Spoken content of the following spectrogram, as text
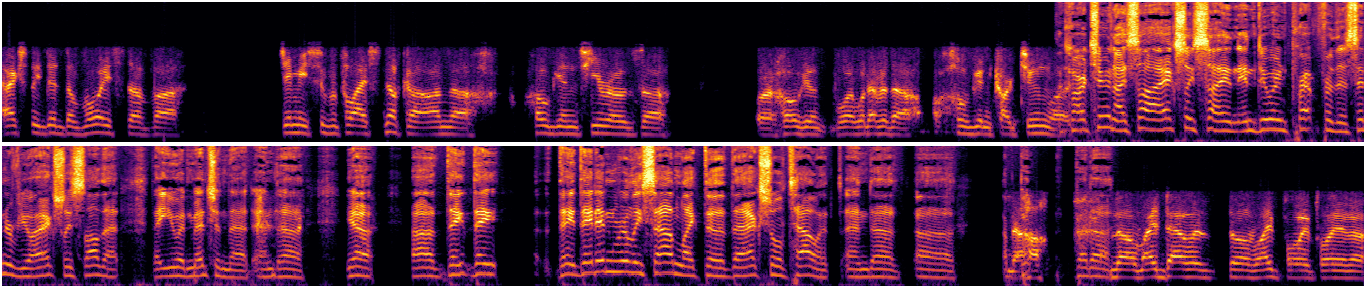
actually did the voice of uh, Jimmy Superfly Snuka on the Hogan's Heroes uh, or Hogan or whatever the Hogan cartoon was. The cartoon I saw, I actually saw in, in doing prep for this interview. I actually saw that that you had mentioned that, and uh, yeah, uh, they they they they didn't really sound like the the actual talent, and uh, uh, no, but uh, no, my dad was the white boy playing uh,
